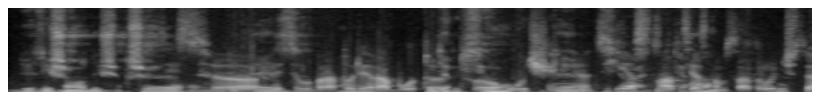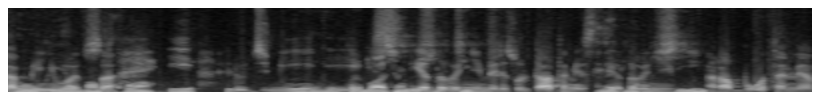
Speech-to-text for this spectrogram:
des échanges de chercheurs, здесь э, thèses, лаборатории работают э, очень тесно, в тесном сотрудничестве, обмениваются и людьми, и исследованиями, результатами исследований, работами.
